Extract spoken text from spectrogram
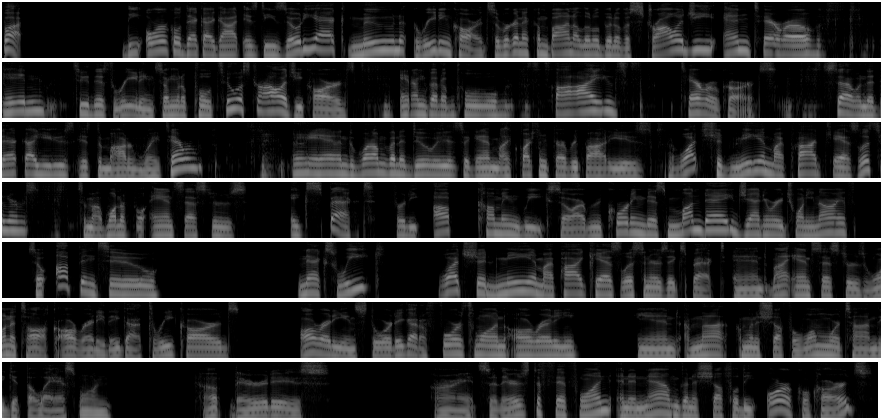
But the Oracle deck I got is the Zodiac Moon reading card. So we're going to combine a little bit of astrology and tarot into this reading. So I'm going to pull two astrology cards and I'm going to pull five tarot cards. So, in the deck I use is the Modern Way Tarot. And what I'm going to do is, again, my question for everybody is what should me and my podcast listeners, to my wonderful ancestors, expect for the upcoming week? So, I'm recording this Monday, January 29th. So, up into next week, what should me and my podcast listeners expect? And my ancestors want to talk already. They got three cards already in store. They got a fourth one already. And I'm not, I'm going to shuffle one more time to get the last one. Oh, there it is. All right, so there's the fifth one. And then now I'm going to shuffle the oracle cards.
